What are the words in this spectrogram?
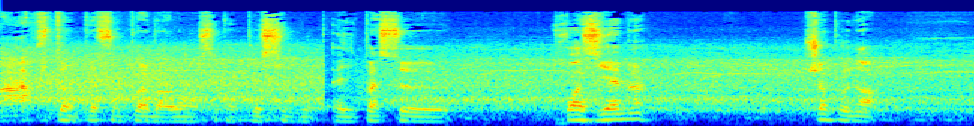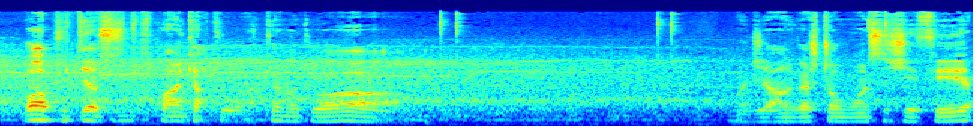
Ah putain, on passe pas le ballon, c'est pas possible. Et il passe euh, troisième championnat. Oh putain, c'est qui prend un carton. Calme-toi. On dire engage-toi au moins si j'ai fait.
